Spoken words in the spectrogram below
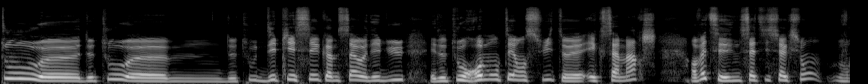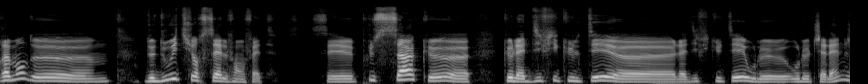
tout, de tout, de tout dépiécer comme ça au début et de tout remonter ensuite et que ça marche. En fait, c'est une satisfaction vraiment de de do it yourself en fait. C'est plus ça que, euh, que la difficulté, euh, la difficulté ou le, ou le challenge.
